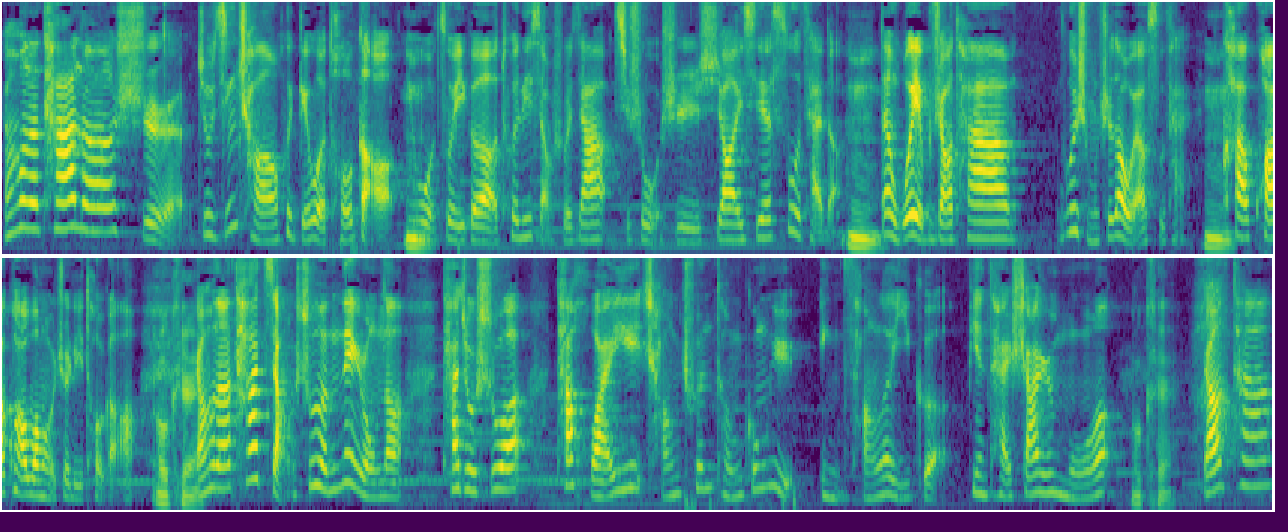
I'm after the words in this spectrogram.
然后呢，他呢是就经常会给我投稿，因为我做一个推理小说家，其实我是需要一些素材的，嗯。但我也不知道他为什么知道我要素材？嗯。夸夸夸往我这里投稿啊。OK，然后呢，他讲述的内容呢，他就说他怀疑常春藤公寓隐藏了一个变态杀人魔，OK，然后他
